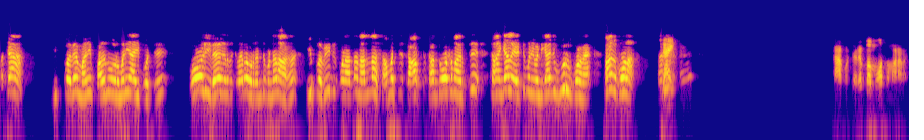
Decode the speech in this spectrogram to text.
மச்சான் இப்பவே மணி பதினோரு மணி ஆகி போச்சு கோழி வேகிறதுக்கு வேற ஒரு ரெண்டு மணி நேரம் ஆகும். இப்ப வீட்டுக்கு போனா தான் நல்லா சமைச்சு சாப்பிட்டு சந்தோஷமா இருந்து சாயங்காலம் எட்டு மணி வண்டிக்காச்சும் ஊருக்கு போவேன். வாங்க போலாம். நான் கொஞ்சம் ரொம்ப மோசமானவன்.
